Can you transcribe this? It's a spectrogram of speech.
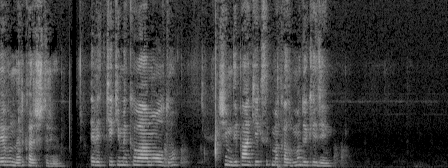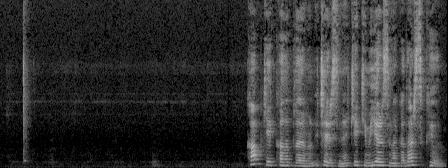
ve bunları karıştırıyorum. Evet kekimin kıvamı oldu. Şimdi pankek sıkma kalıbıma dökeceğim. Cupcake kalıplarımın içerisine kekimi yarısına kadar sıkıyorum.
